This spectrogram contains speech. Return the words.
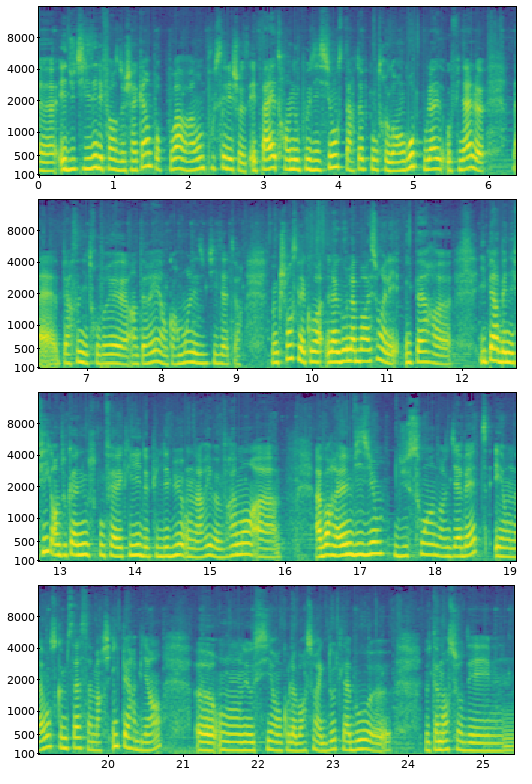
euh, et d'utiliser les forces de chacun pour pouvoir vraiment pousser les choses et pas être en opposition start-up contre grand groupe où là, au final, bah, personne n'y trouverait intérêt et encore moins les utilisateurs. Donc, je pense que la, collaboration, elle est hyper, euh, hyper bénéfique. En tout cas, nous, ce qu'on fait avec Lily depuis le début, on arrive vraiment à avoir la même vision du soin dans le diabète et on avance comme ça, ça marche hyper bien. Euh, on est aussi en collaboration avec d'autres labos notamment sur des hum,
